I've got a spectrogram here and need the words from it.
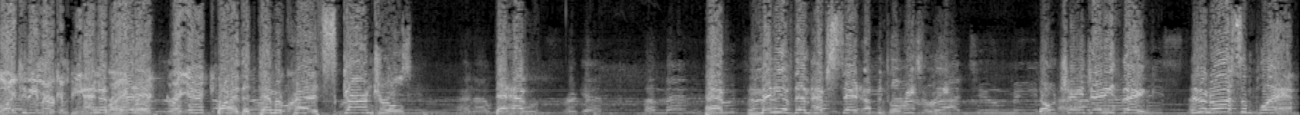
lied to the American people, And right? abetted Right, right, Yak? by the Democratic scoundrels that have have many of them have said up until recently, don't change anything. This is an awesome plan.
